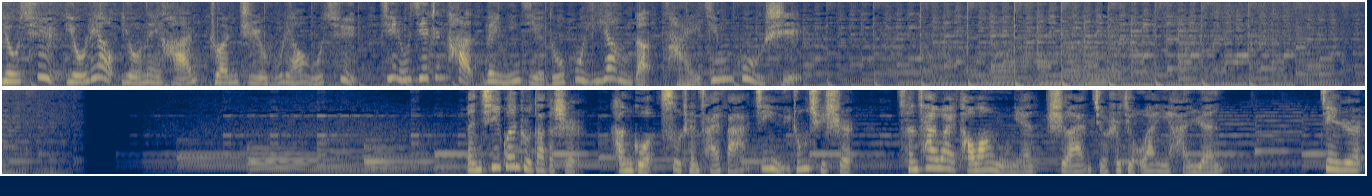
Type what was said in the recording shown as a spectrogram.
有趣有料有内涵，专治无聊无趣。金融街侦探为您解读不一样的财经故事。本期关注到的是韩国速成财阀金宇中去世，曾在外逃亡五年，涉案九十九万亿韩元。近日。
